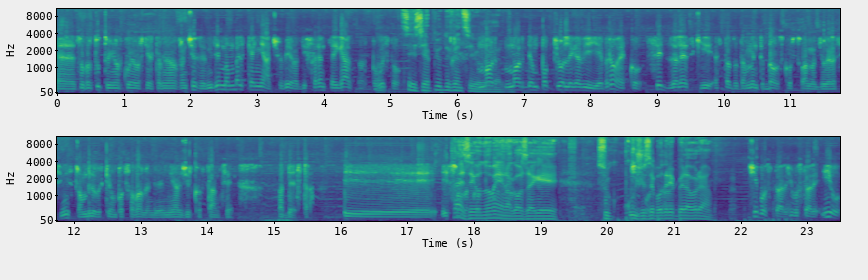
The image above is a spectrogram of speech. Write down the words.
Eh, soprattutto in alcune partite del campionato francese. Mi sembra un bel cagnaccio, Piero, a differenza di Kasdorp, questo Sì, sì, è più difensivo. mor- morde un po' più alle caviglie, però ecco, se Zaleschi è stato talmente bravo lo scorso anno a giocare a sinistra, non vedo perché non possa farlo in determinate circostanze a destra. E, e Eh, secondo me è una cosa che su cui ci si potrebbe lavorare. Ci può stare, ci può stare. Io,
